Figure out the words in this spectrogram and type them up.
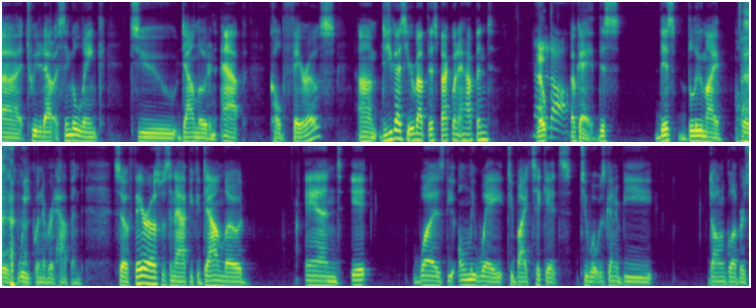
uh, tweeted out a single link to download an app called Pharos. Um, did you guys hear about this back when it happened? Not Nope. at all. Okay, this this blew my whole week whenever it happened. So Pharos was an app you could download, and it was the only way to buy tickets to what was going to be Donald Glover's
